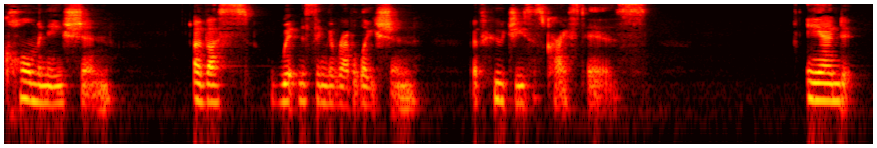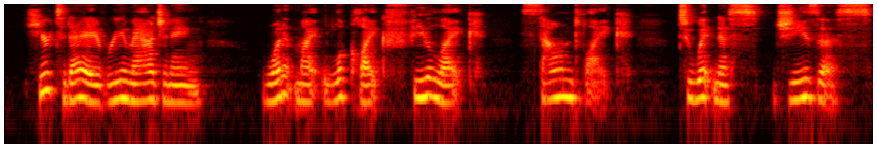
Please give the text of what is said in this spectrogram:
culmination of us witnessing the revelation of who Jesus Christ is. And here today, reimagining what it might look like, feel like, sound like to witness Jesus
